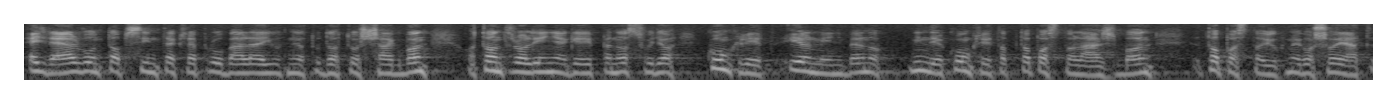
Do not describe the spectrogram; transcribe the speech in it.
egyre elvontabb szintekre próbál eljutni a tudatosságban. A tantra lényege éppen az, hogy a konkrét élményben, a minél konkrétabb tapasztalásban tapasztaljuk meg a saját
